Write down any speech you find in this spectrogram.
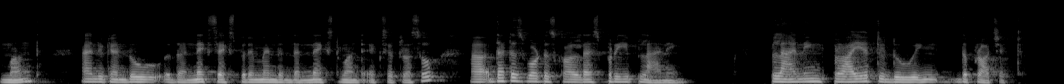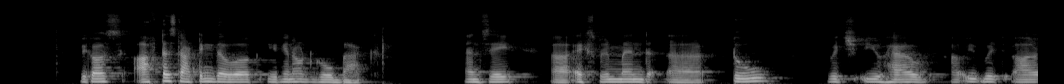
month and you can do the next experiment in the next month etc so uh, that is what is called as pre-planning. Planning prior to doing the project. Because after starting the work you cannot go back and say uh, experiment uh, 2 which you have uh, which are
